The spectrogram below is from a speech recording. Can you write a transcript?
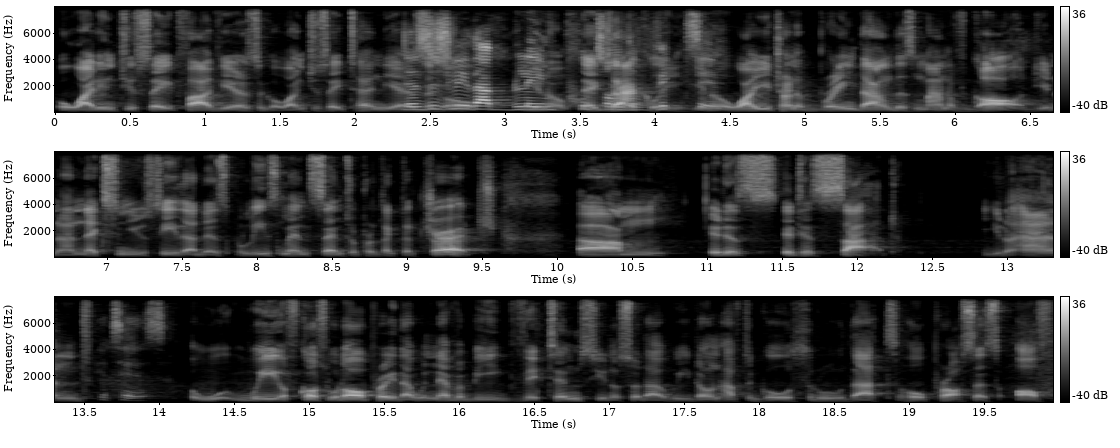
Or why didn't you say it five years ago? Why didn't you say 10 years there's ago? There's usually that blame you know, put exactly, on the victim. You know, why are you trying to bring down this man of God? You know, and next thing you see that there's policemen sent to protect the church. Um, it is, it is sad you know, and It is. we of course would all pray that we never be victims, you know, so that we don't have to go through that whole process of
